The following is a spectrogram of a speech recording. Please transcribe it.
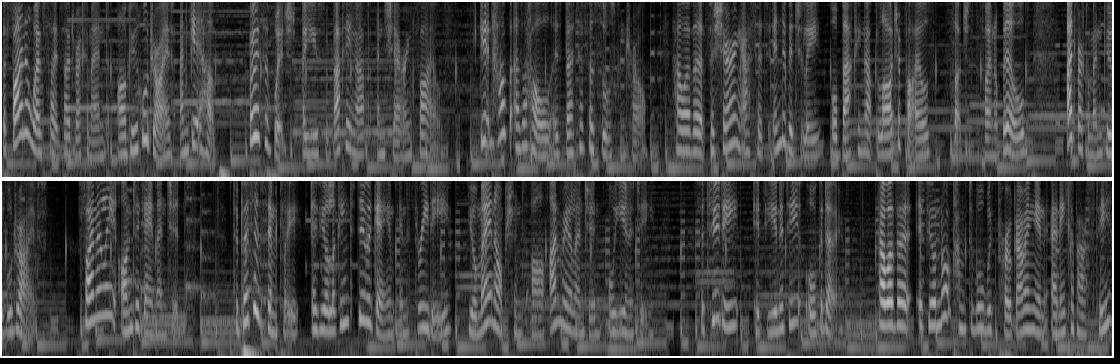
The final websites I'd recommend are Google Drive and GitHub, both of which are used for backing up and sharing files. GitHub as a whole is better for source control, however for sharing assets individually or backing up larger files, such as the final build, I'd recommend Google Drive. Finally, onto game engines. To put it simply, if you're looking to do a game in 3D, your main options are Unreal Engine or Unity. For 2D, it's Unity or Godot. However, if you're not comfortable with programming in any capacity,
